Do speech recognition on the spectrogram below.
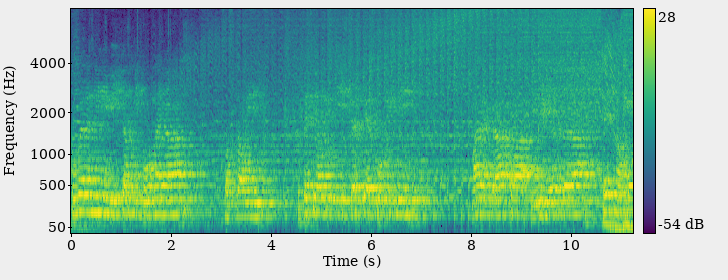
Suverennými víťazmi turnaja sa stali špecialisti Českej republiky Marek Krása, Jiri Viestera, 16 bodov.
